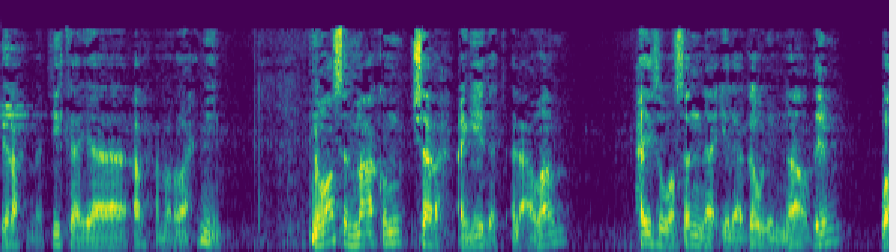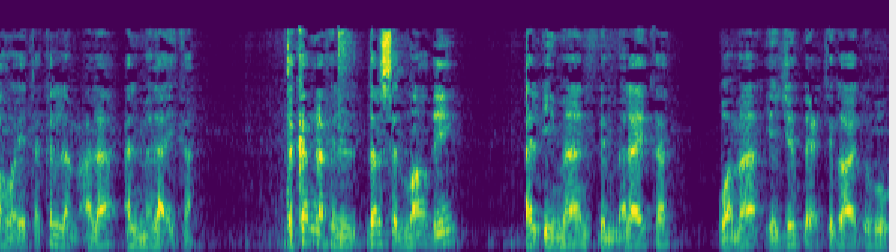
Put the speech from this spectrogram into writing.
برحمتك يا أرحم الراحمين. نواصل معكم شرح عقيدة العوام حيث وصلنا إلى قول الناظم وهو يتكلم على الملائكة. ذكرنا في الدرس الماضي الإيمان بالملائكة وما يجب اعتقاده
